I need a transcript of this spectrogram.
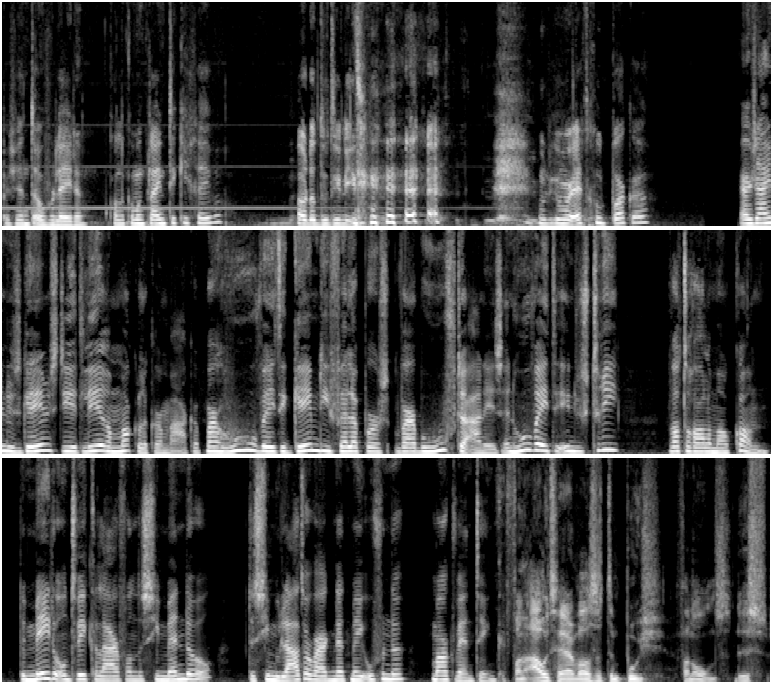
Patiënt overleden. Kan ik hem een klein tikje geven? Nee. Oh, dat doet hij niet. Moet ik hem weer echt goed pakken? Er zijn dus games die het leren makkelijker maken. Maar hoe weten game developers waar behoefte aan is? En hoe weet de industrie wat er allemaal kan? De de medeontwikkelaar van de Simendo... de simulator waar ik net mee oefende, Mark Wentink. Van oudsher was het een push van ons. Dus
